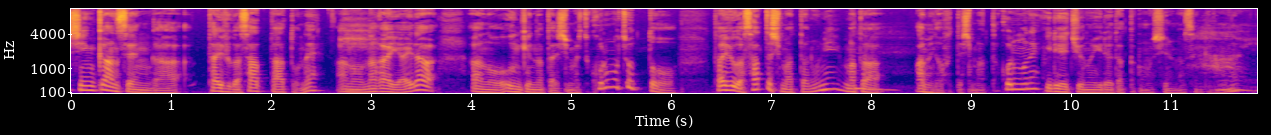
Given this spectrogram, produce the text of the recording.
新幹線が台風が去った後ねあの長い間あの運休になったりしましてこれもちょっと台風が去ってしまったのにまた、うん雨が降ってしまった。これもね異例中の異例だったかもしれませんけどね。はい、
